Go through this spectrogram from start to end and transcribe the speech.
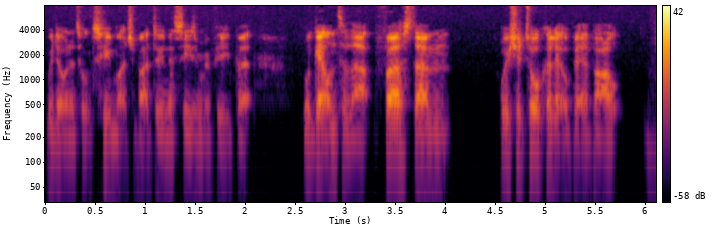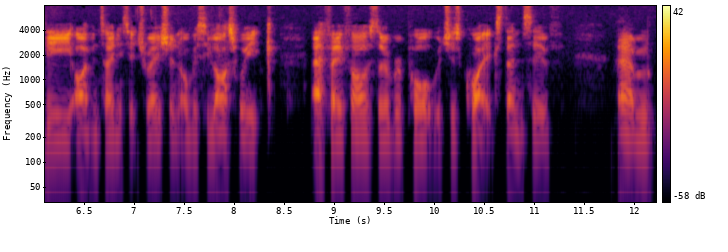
we don't want to talk too much about doing a season review. But we'll get onto that first. Um, we should talk a little bit about the Ivan Toney situation. Obviously, last week FA files the report, which is quite extensive, um,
